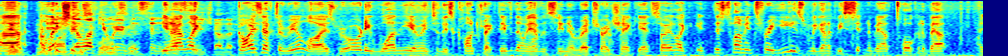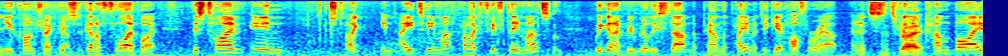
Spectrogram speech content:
Uh, You're elections. lucky we've been sitting You know, next to like each other. guys have to realize we're already one year into this contract, even though we haven't seen a retro check yet. So, like it, this time in three years, we're going to be sitting about talking about a new contract, which is going to fly by. This time in like in 18 months, probably like 15 months, we're going to be really starting to pound the pavement to get Hoffa out, and it's That's going right. to come by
